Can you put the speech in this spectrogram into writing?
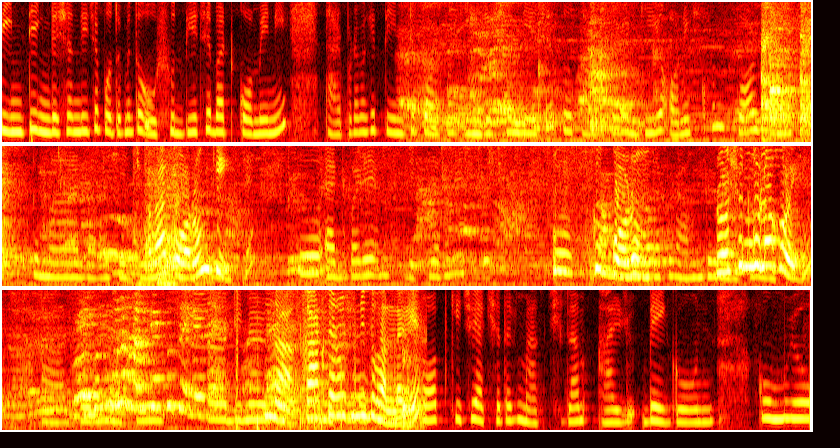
তিনটে ইঞ্জেকশন দিয়েছে। প্রথমে তো ওষুধ দিয়েছে বাট কমেনি। তারপরে আমাকে তিনটে পরপর ইঞ্জেকশন দিয়েছে। তো তারপরে গিয়ে অনেকক্ষণ পর কমেছে। তো মা আর বাবা সেই জন্য বাবা গরম কি? তো একবারে দেখতে তো খুব গরম। রসুনগুলো কই? কাঁচা রসুনই তো ভালো লাগে। সব কিছু একসাথে আমি মাখছিলাম, আলু, বেগুন, কুমড়ো,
